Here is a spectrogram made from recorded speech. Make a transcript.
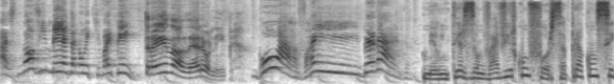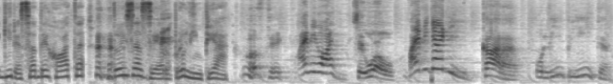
às 9h30 da noite. Vai, Peide. 3x0 Olímpia. Boa, vai, Bernardo. Meu Interzão vai vir com força pra conseguir essa derrota. 2 a 0 pro Olímpia. Gostei. Vai, Bigode. Seu um. Vai, Vidani. Cara, Olímpia e Inter.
